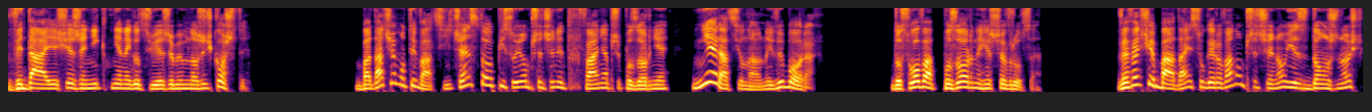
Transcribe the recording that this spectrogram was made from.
Wydaje się, że nikt nie negocjuje, żeby mnożyć koszty. Badacze motywacji często opisują przyczyny trwania przy pozornie nieracjonalnych wyborach. Do słowa pozornych jeszcze wrócę. W efekcie badań sugerowaną przyczyną jest dążność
